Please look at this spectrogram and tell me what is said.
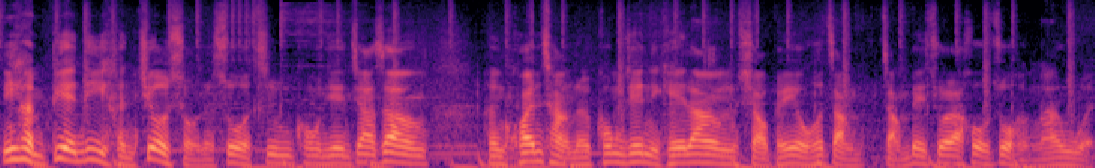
你很便利、很就手的所有置物空间，加上。很宽敞的空间，你可以让小朋友或长长辈坐在后座很安稳。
